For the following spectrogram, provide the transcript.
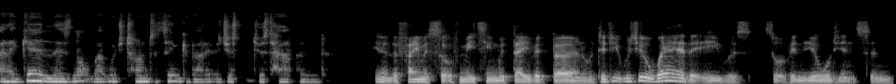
And again, there's not that much time to think about it. It just just happened. you know the famous sort of meeting with David Byrne, or did you was you aware that he was sort of in the audience and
